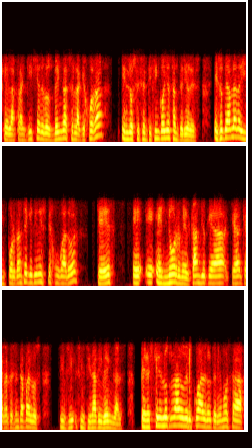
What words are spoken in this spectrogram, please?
que la franquicia de los Bengals en la que juega en los 65 años anteriores. Eso te habla de la importancia que tiene este jugador que es eh, eh, enorme el cambio que, ha- que, ha- que representa para los Cinci- Cincinnati Bengals. Pero es que en el otro lado del cuadro tenemos a,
